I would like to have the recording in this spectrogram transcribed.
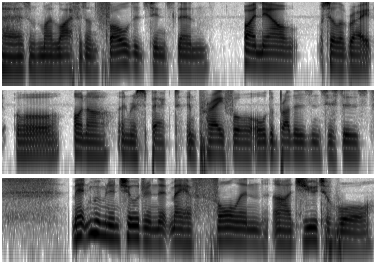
as my life has unfolded since then, I now celebrate or honor and respect and pray for all the brothers and sisters men, women, and children that may have fallen uh, due to war.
